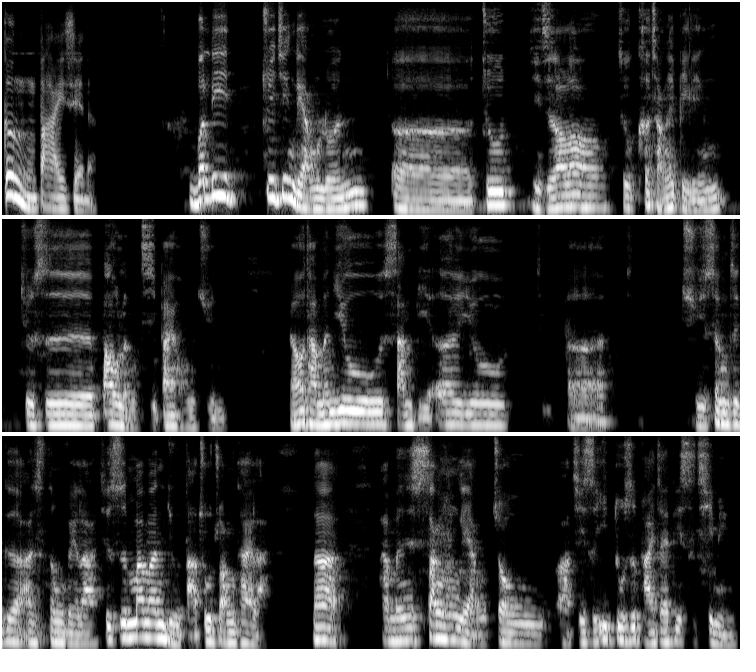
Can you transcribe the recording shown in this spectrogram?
更大一些呢。b u y 最近两轮，呃，就你知道咯，就客场一比零就是爆冷击败红军，然后他们又三比二又呃取胜这个安斯顿维拉，就是慢慢有打出状态了。那他们上两周啊，其实一度是排在第十七名。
